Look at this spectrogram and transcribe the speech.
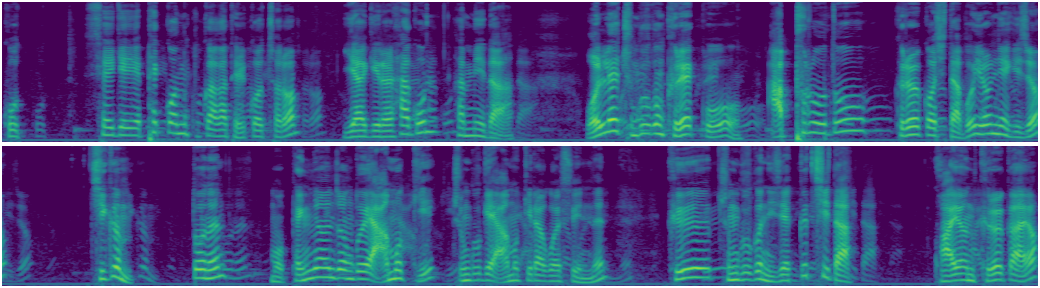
곧 세계의 패권 국가가 될 것처럼 이야기를 하곤 합니다. 원래 중국은 그랬고 앞으로도 그럴 것이다. 뭐 이런 얘기죠. 지금 또는 뭐 100년 정도의 암흑기, 중국의 암흑기라고 할 수 있는 그 중국은 이제 끝이다. 과연 그럴까요?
